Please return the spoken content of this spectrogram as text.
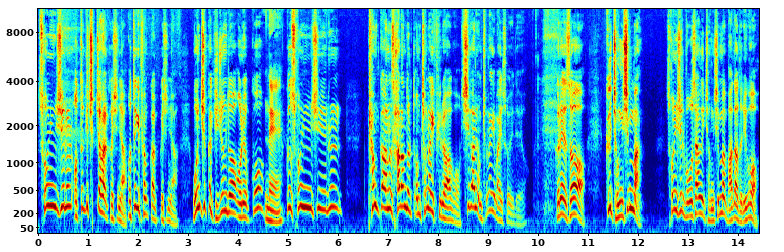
손실을 어떻게 측정할 것이냐, 어떻게 평가할 것이냐, 원칙과 기준도 어렵고 네. 그 손실을 평가하는 사람들도 엄청나게 필요하고 시간이 엄청나게 많이 소요돼요. 그래서 그 정신만 손실 보상의 정신만 받아들이고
